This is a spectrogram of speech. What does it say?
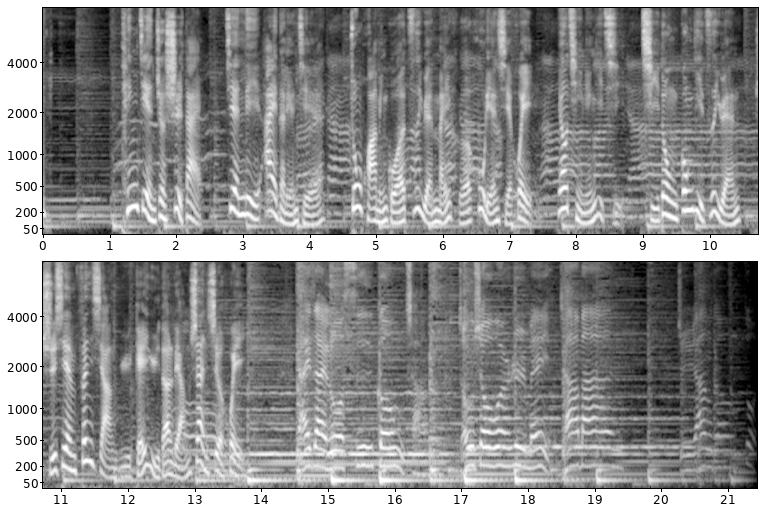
听见这世代，建立爱的连结。中华民国资源媒和互联协会。邀请您一起启动公益资源，实现分享与给予的良善社会。待在螺丝工厂，周休二日没有加班。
